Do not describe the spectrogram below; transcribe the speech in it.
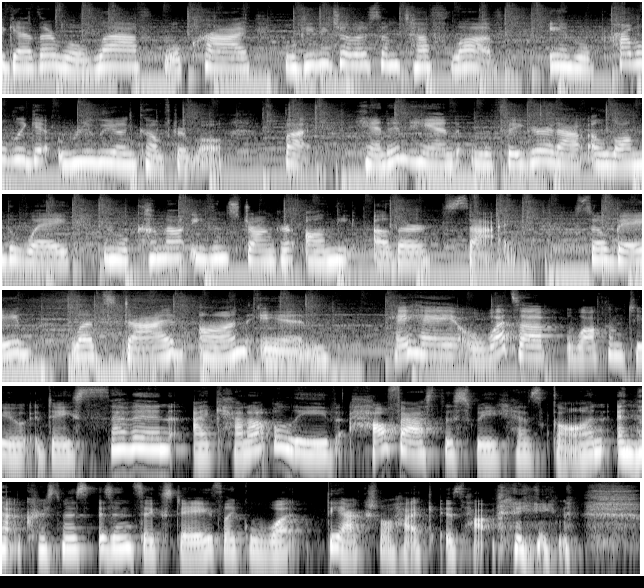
Together, we'll laugh, we'll cry, we'll give each other some tough love, and we'll probably get really uncomfortable. But hand in hand, we'll figure it out along the way and we'll come out even stronger on the other side. So, babe, let's dive on in. Hey, hey, what's up? Welcome to day seven. I cannot believe how fast this week has gone and that Christmas is in six days. Like, what the actual heck is happening?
